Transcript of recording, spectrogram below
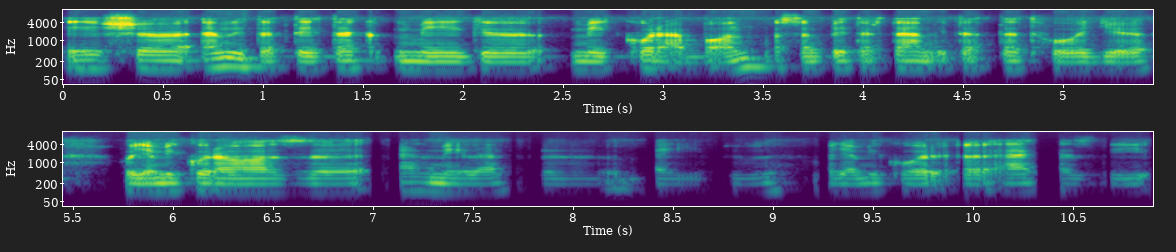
És említettétek még, még korábban, azt hiszem Péter, te említetted, hogy, hogy amikor az elmélet beépül, vagy amikor elkezdi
